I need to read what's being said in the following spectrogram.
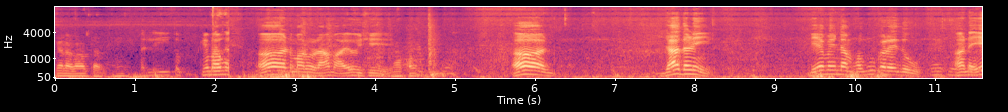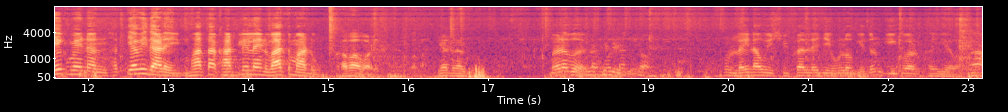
પેલા વાવતા એટલે એ તો કે બાબુ અન મારો રામ આવ્યો છે. અન જા ધણી. બે મહિના હગું કરાવી દઉં. અને એક મહિના સત્યાવી દાડે માતા ખાટલી લઈને વાત માંડું. યાદ રાખજો. બરાબર. હું લઈને આવું સ્વીકાર લેજે ઓલો કીધું ને ઘી ગોળ ખાઈ લેવા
